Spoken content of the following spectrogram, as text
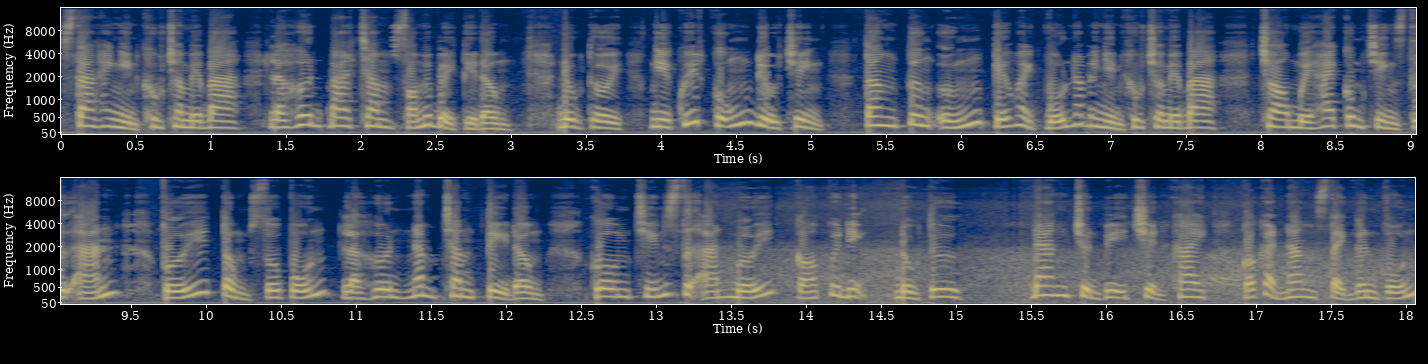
sang 2023 là hơn 367 tỷ đồng. Đồng thời, nghị quyết cũng điều chỉnh tăng tương ứng kế hoạch vốn năm 2023 cho 12 công trình dự án với tổng số vốn là hơn 500 tỷ đồng, gồm 9 dự án mới có quy định đầu tư đang chuẩn bị triển khai có khả năng giải ngân vốn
